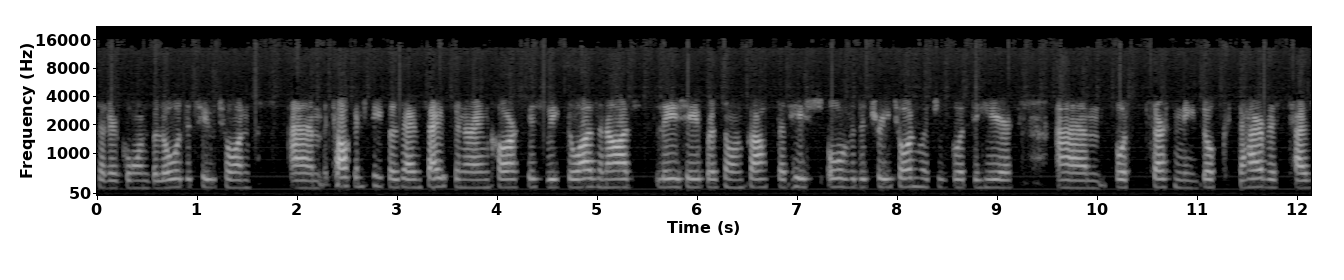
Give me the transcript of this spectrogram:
that are going below the two tonne. Um, talking to people down south and around Cork this week, there was an odd late April sown crop that hit over the three tonne, which is good to hear. Um, but certainly, look, the harvest has,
